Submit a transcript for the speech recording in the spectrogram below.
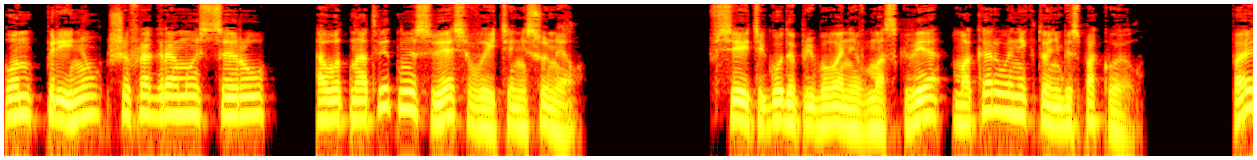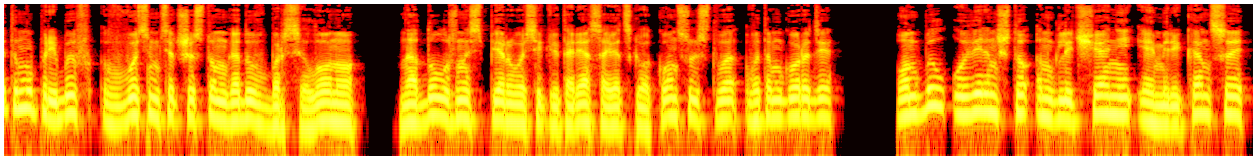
он принял шифрограмму из ЦРУ, а вот на ответную связь выйти не сумел. Все эти годы пребывания в Москве Макарова никто не беспокоил. Поэтому, прибыв в 86 году в Барселону на должность первого секретаря советского консульства в этом городе, он был уверен, что англичане и американцы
